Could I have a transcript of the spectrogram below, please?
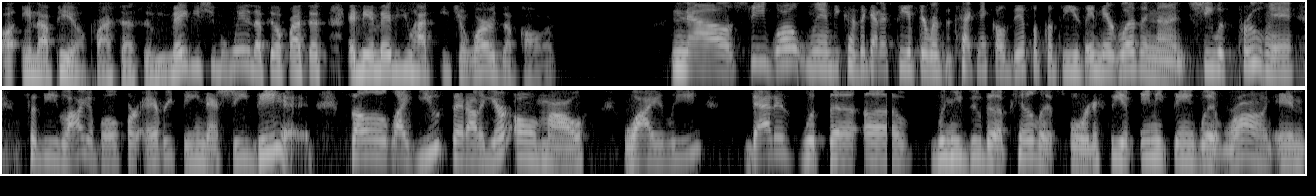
Uh, in the appeal process. And maybe she will win in the appeal process, and then maybe you have to eat your words up, caller. Now she won't win because they got to see if there was the technical difficulties, and there wasn't none. She was proven to be liable for everything that she did. So, like you said out of your own mouth, Wiley, that is what the uh when you do the appeal for to see if anything went wrong and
